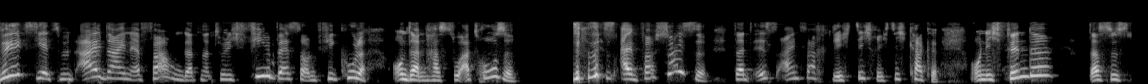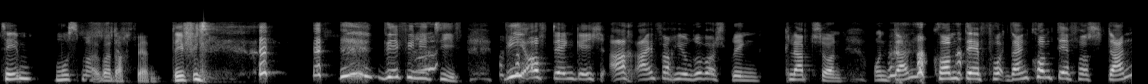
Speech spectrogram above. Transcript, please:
willst jetzt mit all deinen Erfahrungen das natürlich viel besser und viel cooler. Und dann hast du Arthrose. Das ist einfach scheiße. Das ist einfach richtig, richtig kacke. Und ich finde, das System muss mal überdacht werden. Definitiv. Definitiv. Wie oft denke ich, ach, einfach hier rüberspringen, klappt schon. Und dann kommt der, dann kommt der Verstand,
